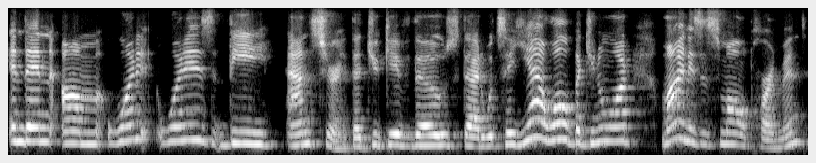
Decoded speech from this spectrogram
And then, um, what what is the answer that you give those that would say, yeah, well, but you know what? Mine is a small apartment.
